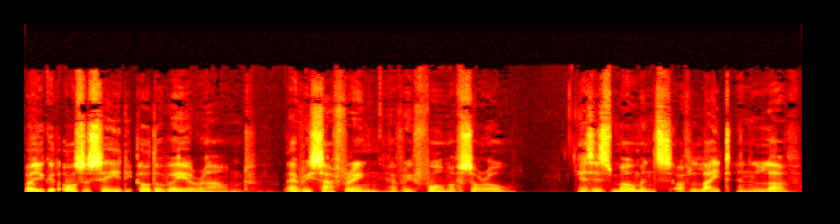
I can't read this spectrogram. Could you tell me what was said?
Well, you could also say the other way around. Every suffering, every form of sorrow, has its moments of light and love.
